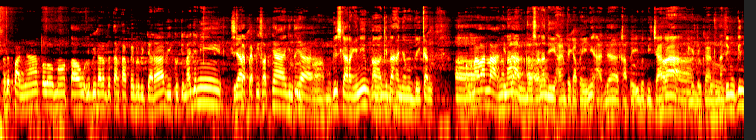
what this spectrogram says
ke depannya kalau mau tahu lebih dalam tentang KP berbicara, diikutin aja nih Siap. setiap episodenya gitu ya. Uh, mungkin sekarang ini uh, kita hanya memberikan uh, Pengenalan lah pengenalan kita. bahwasanya di HMP KPI ini ada KPI berbicara gitu kan. Nanti mungkin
